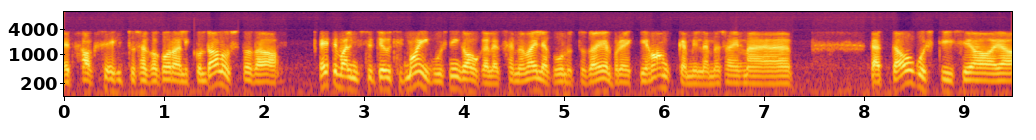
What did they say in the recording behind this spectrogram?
et saaks ehitusega korralikult alustada. ettevalmistused jõudsid maikuus nii kaugele, et saime välja kuulutada eelprojekti hanke, mille me saime kätte augustis ja, ja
